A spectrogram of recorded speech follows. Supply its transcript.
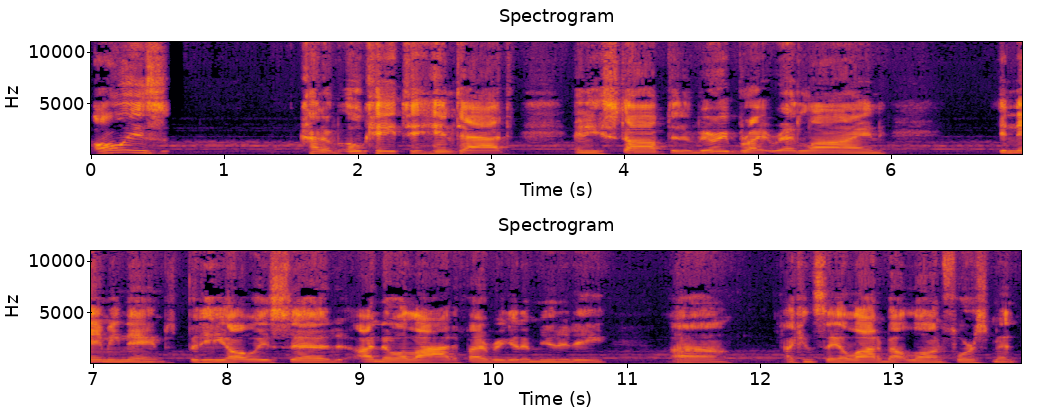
always kind of okay to hint at, and he stopped at a very bright red line in naming names. But he always said, I know a lot. If I ever get immunity, uh, I can say a lot about law enforcement.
